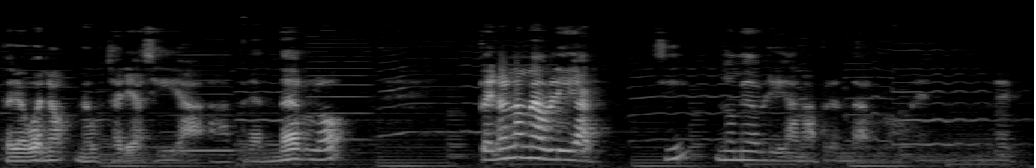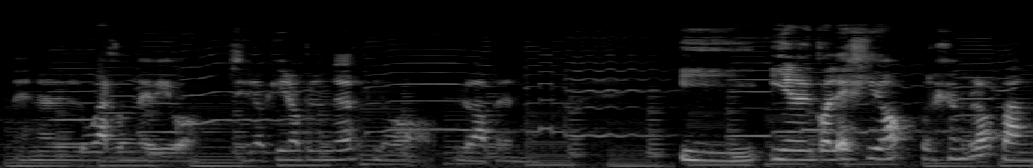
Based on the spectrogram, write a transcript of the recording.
pero bueno, me gustaría así aprenderlo, pero no me obligan, ¿sí? No me obligan a aprenderlo en, el lugar donde vivo. Si lo quiero aprender, lo, aprendo. Y, en el colegio, por ejemplo, van,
